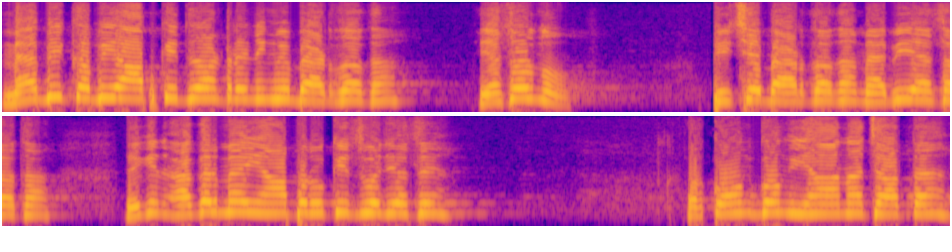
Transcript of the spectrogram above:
मैं भी कभी आपकी तरह ट्रेनिंग में बैठता था। यस और नो पीछे बैठता था, मैं भी ऐसा था। लेकिन अगर मैं यहाँ पर हूँ, किस वजह से? और कौन कौन यहाँ आना चाहता है?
